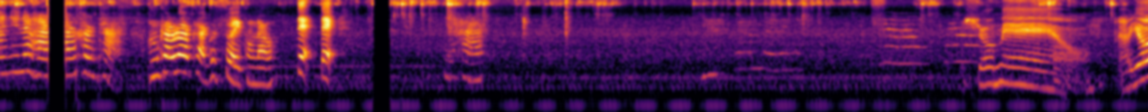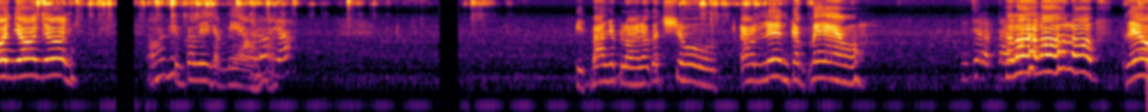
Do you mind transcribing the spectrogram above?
อันนี้นะคะทุกคนค่ะมันเข้ารอบค่ะคนสวยของเรา เตะเตะนะคะ โชว์แมวเอาโยนโยนโยนอ๋อพิมพ์ก็เล่นกับแมวฮัลนะโหลคะเดี๋ยวปิดบ้านเรียบร้อยแล้วก็โชว์เอาเล่นกับแมวหนูจะหลับตาฮัลโหลฮัลโหลฮัลโหลเร็ว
